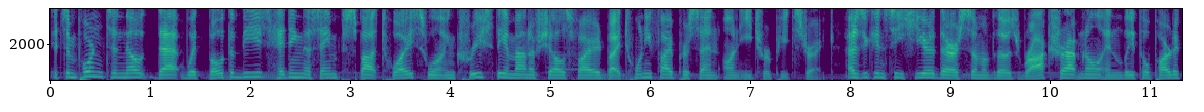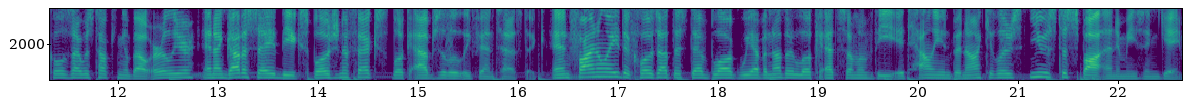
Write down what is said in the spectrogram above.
It's important to note that with both of these, hitting the same spot twice will increase the amount of shells fired by 25% on each repeat strike. As you can see here, there are some of those rock shrapnel and lethal particles I was talking about earlier, and I gotta say, the explosion effects look absolutely fantastic. And finally, to close out this dev blog, we have another look at some of the Italian binoculars used to spot enemies in game.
